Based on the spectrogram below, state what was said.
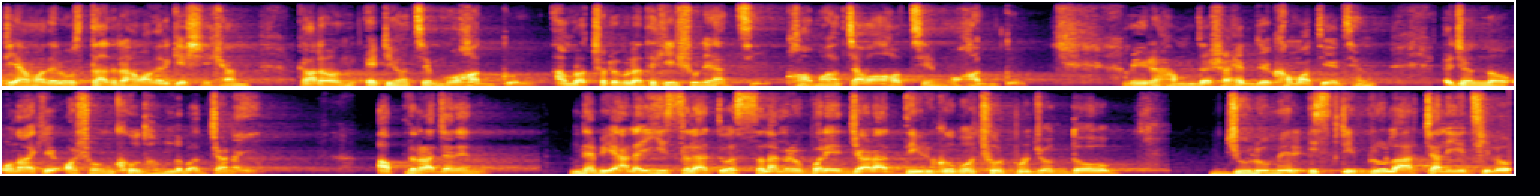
এটি আমাদের ওস্তাদরা আমাদেরকে শেখান। কারণ এটি হচ্ছে মহাদ্গুণ আমরা ছোটবেলা থেকেই শুনে আছি ক্ষমা চাওয়া হচ্ছে মহাদ্গুণ আমির হামজা সাহেব যে ক্ষমা চেয়েছেন, এজন্য ওনাকে অসংখ্য ধন্যবাদ জানাই। আপনারা জানেন, নবী আলাইহি সালাতামের উপরে যারা দীর্ঘ বছর পর্যন্ত জুলুমের স্টিম রোলার চালিয়েছিল।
